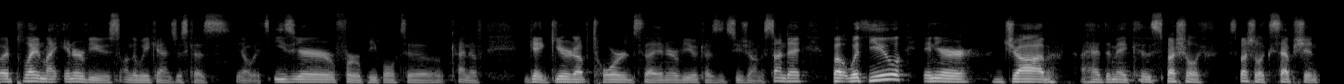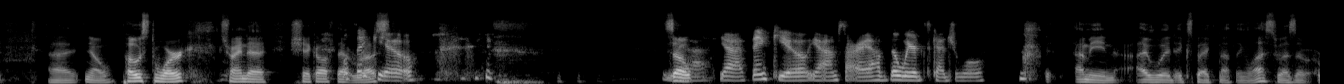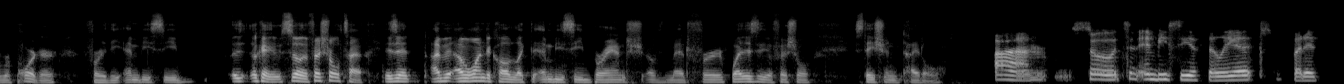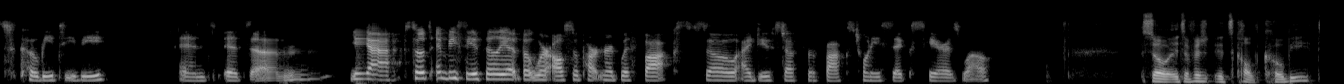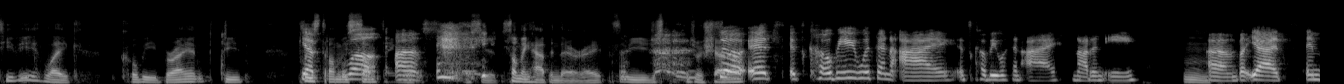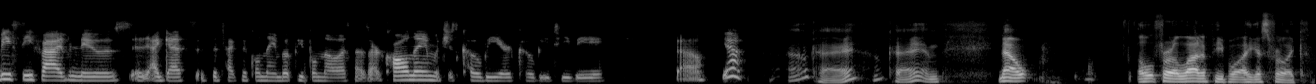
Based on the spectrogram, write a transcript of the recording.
I plan my interviews on the weekends just because you know it's easier for people to kind of get geared up towards that interview because it's usually on a Sunday. But with you in your job, I had to make a Mhm. special special exception. Uh, you know, post work, trying to shake off that well, thank rust. you. So- yeah, yeah, thank you. Yeah, I'm sorry. I have the weird schedule. I mean, I would expect nothing less as a, a reporter for the NBC. Uh, Okay, so official title is it? I, I wanted to call it like the NBC branch of Medford. What is the official station title? Um, so it's an NBC affiliate, but it's KOBI TV, and it's um, yeah. So it's NBC affiliate, but we're also partnered with Fox. So I do stuff for Fox 26 here as well. So it's official. It's called KOBI TV, like Kobe Bryant. Do you, please Yep, tell me well, something. um, was- something happened there, right? So you just just a shout so out. it's it's Kobe with an I. It's Kobe with an I, not an E. Hmm. Um, but yeah, it's NBC5 News, I guess is the technical name, but people know us as our call name, which is KOBI or KOBI TV. So yeah. Okay, okay. And now, oh, for a lot of people, I guess for like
